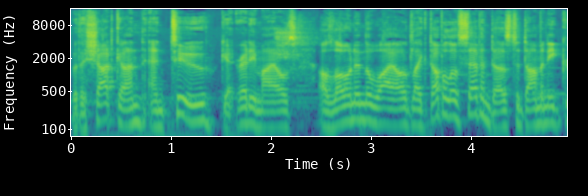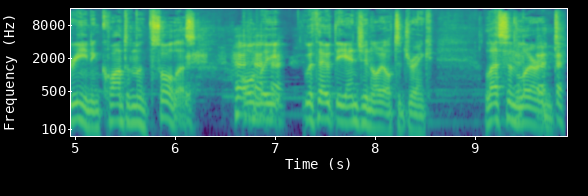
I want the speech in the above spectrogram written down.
with a shotgun, and two, get ready, Miles, alone in the wild like 007 does to Dominic Greene in Quantum of Solace, only without the engine oil to drink. Lesson learned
